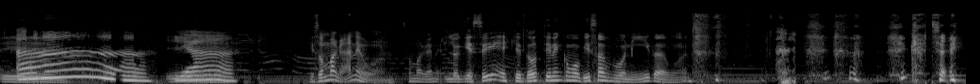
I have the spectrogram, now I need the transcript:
Y- ah, ya. y son bacanes, weón. Son bacanes. Lo que sí es que todos tienen como piezas bonitas, weón. ¿Cachai?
